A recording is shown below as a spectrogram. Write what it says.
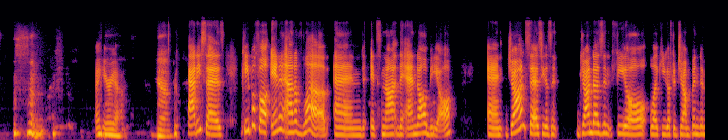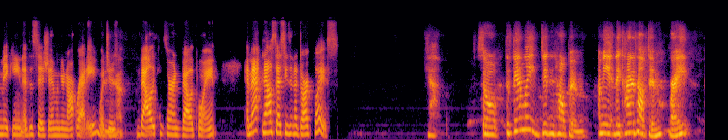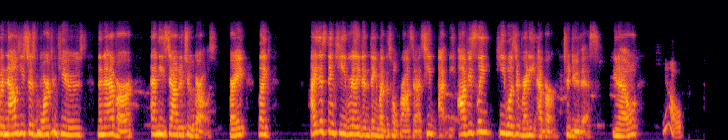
I hear you. yeah. Patty says people fall in and out of love and it's not the end all be all. And John says he doesn't John doesn't feel like you have to jump into making a decision when you're not ready, which is valid concern, valid point. And Matt now says he's in a dark place. Yeah. So the family didn't help him. I mean, they kind of helped him, right? But now he's just more confused than ever. And he's down to two girls, right? Like, I just think he really didn't think about this whole process. He, I mean, obviously, he wasn't ready ever to do this, you know? No.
